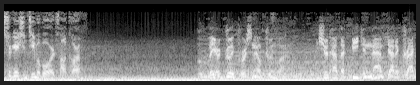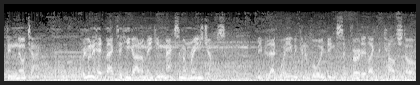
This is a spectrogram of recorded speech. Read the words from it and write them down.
Astrogation team aboard, Faal-Corum. They are good personnel, Kuun-Lan. We should have that beacon nav data cracked in no time. We're going to head back to Hiigara making maximum range jumps. Maybe that way we can avoid being subverted like the Cal Stove.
